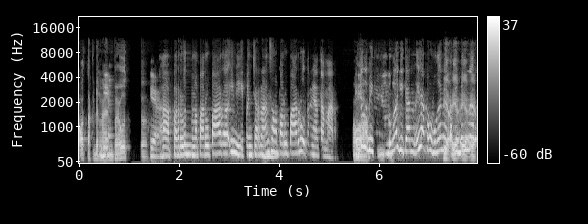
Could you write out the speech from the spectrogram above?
otak dengan Iya. perut. tuh. Ya. uh, perut sama paru-paru ini pencernaan Hmm. sama paru-paru ternyata Mar Oh. itu lebih nyambung lagi kan iya apa hubungannya Iya, tapi iya, iya, benar iya.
